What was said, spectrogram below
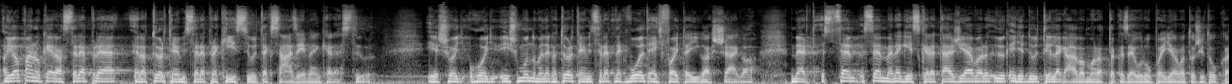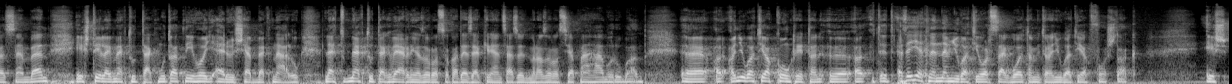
a japánok erre a szerepre, erre a történelmi szerepre készültek száz éven keresztül. És, hogy, hogy, és mondom, ennek a történelmi szerepnek volt egyfajta igazsága. Mert szem, szemben egész Kelet-Ázsiával ők egyedül tényleg állva maradtak az európai gyarmatosítókkal szemben, és tényleg meg tudták mutatni, hogy erősebbek náluk. Meg tudták verni az oroszokat 1905-ben az orosz-japán háborúban. A, a nyugatiak konkrétan ez egyetlen nem nyugati ország volt, amit a nyugatiak fostak. És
